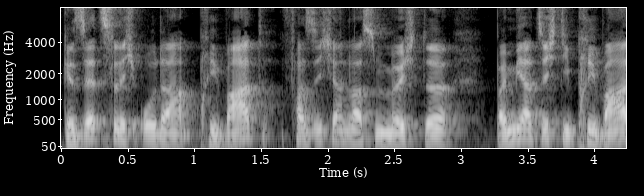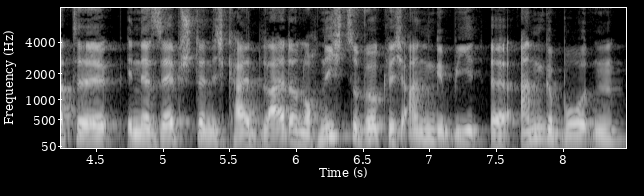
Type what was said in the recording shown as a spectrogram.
gesetzlich oder privat versichern lassen möchte. Bei mir hat sich die private in der Selbstständigkeit leider noch nicht so wirklich äh, angeboten.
